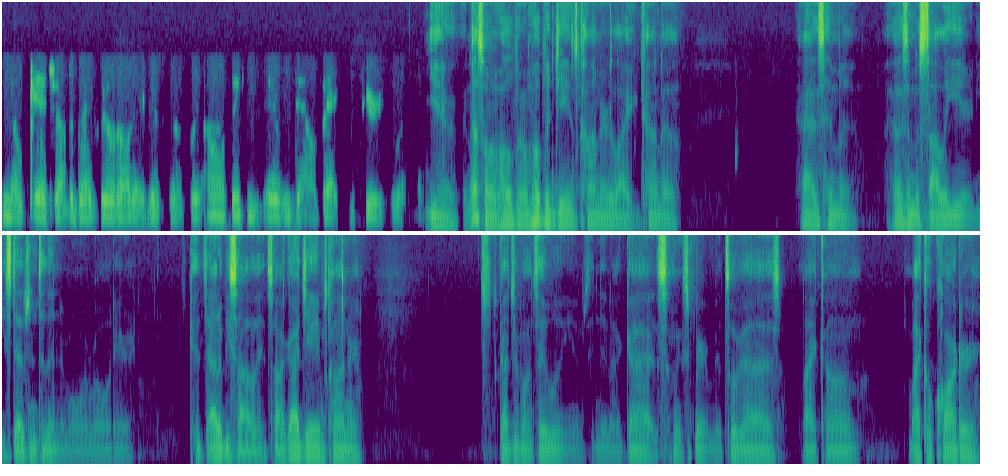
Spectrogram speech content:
you know, catch out the backfield, all that good stuff. But I don't think he's every down back material right now. Yeah. And that's what I'm hoping. I'm hoping James Conner like kind of has him a has him a solid year and he steps into the number one role there. Cause that'll be solid. So I got James Conner, got Javonte Williams, and then I got some experimental guys like um Michael Carter.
